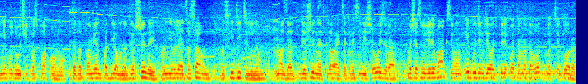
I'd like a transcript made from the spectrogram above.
Не буду учить вас плохому. Вот этот момент подъема над вершиной, он является самым восхитительным. У нас за вершиной открывается красивейшее озеро. Мы сейчас вывели максимум и будем делать переход. Нам надо вот в те горы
